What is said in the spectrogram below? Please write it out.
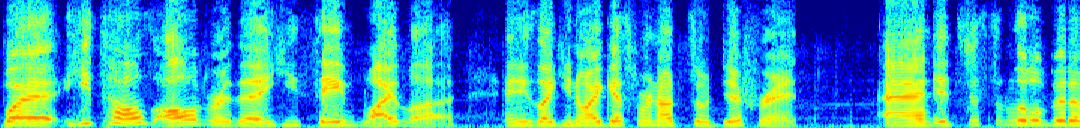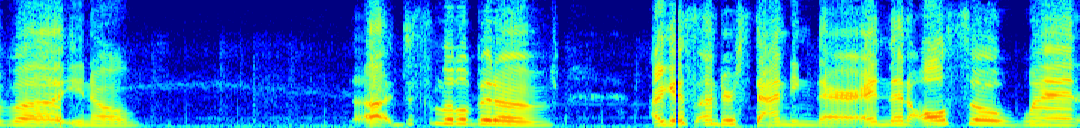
But he tells Oliver that he saved Lyla, and he's like, you know, I guess we're not so different. And it's just a little bit of a, you know, uh, just a little bit of, I guess, understanding there. And then also when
